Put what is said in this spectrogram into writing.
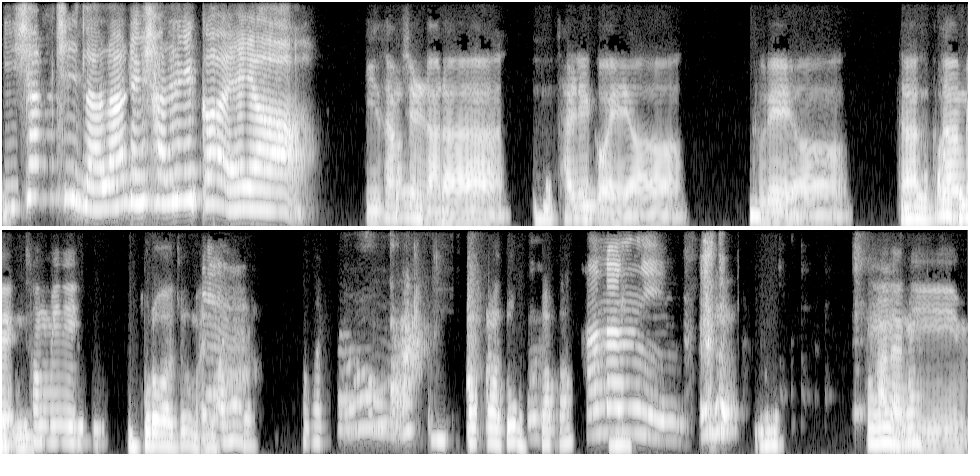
이상춘 나라를 살릴 거예요. 이 삼십 나라 살릴 거예요. 그래요. 자, 그 다음에 성민이, 돌아가지고 많이 먹어. 하나 또 아빠. 하나님. 하나님,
